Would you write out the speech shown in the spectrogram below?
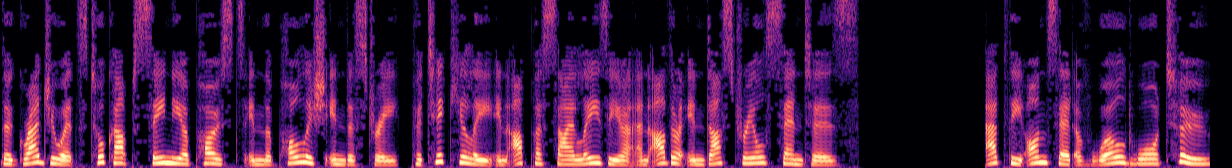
The graduates took up senior posts in the Polish industry, particularly in Upper Silesia and other industrial centers. At the onset of World War II,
